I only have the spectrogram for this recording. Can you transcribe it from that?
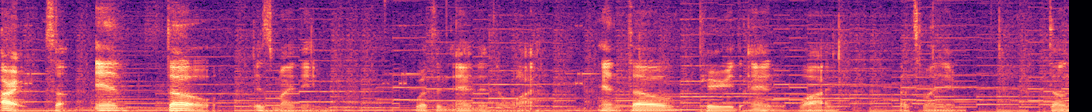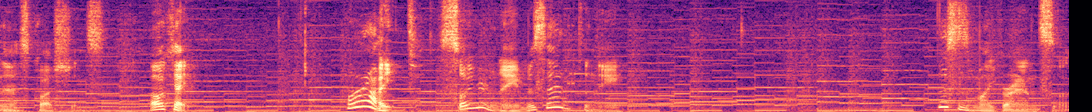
Alright, so Antho is my name. With an N and a Y. Antho, period, N-Y. That's my name. Don't ask questions. Okay. Right, so your name is Anthony. This is my grandson.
